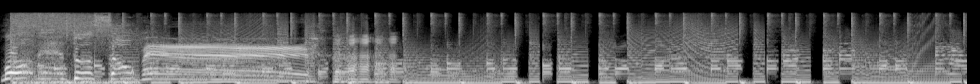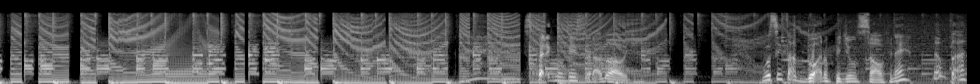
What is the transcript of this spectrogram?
Momento Salve! não o áudio. Vocês adoram pedir um salve, né? Então tá,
